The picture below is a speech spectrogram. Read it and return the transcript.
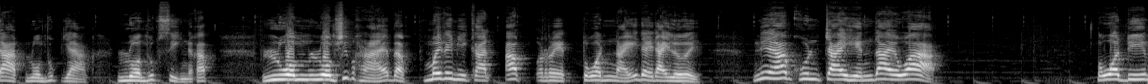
ญาติรวมทุกอย่าง รวมทุกสิ่งนะครับ รวมรวมชิบหายแบบไม่ได้มีการอัปเรทตัวไหนใด ๆ เลยเนี่ยครับคุณใจเห็นได้ว่า ตัวดีม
